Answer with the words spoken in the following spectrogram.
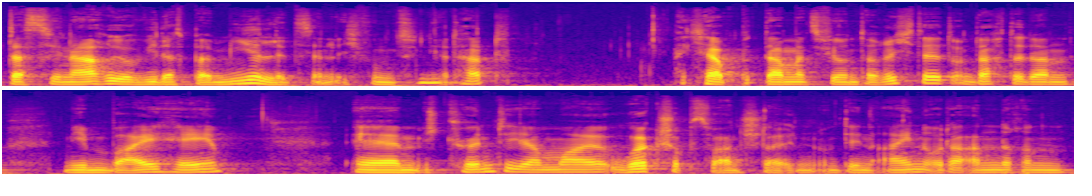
das Szenario, wie das bei mir letztendlich funktioniert hat. Ich habe damals viel unterrichtet und dachte dann nebenbei, hey, ähm, ich könnte ja mal Workshops veranstalten und den einen oder anderen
